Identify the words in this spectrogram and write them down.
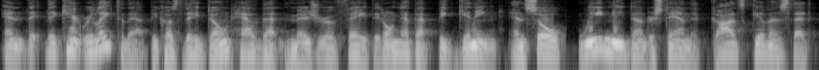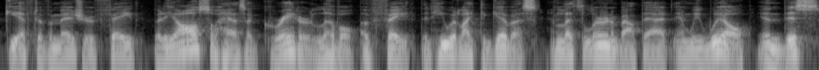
And they, they can't relate to that because they don't have that measure of faith. They don't have that beginning. And so we need to understand that God's given us that gift of a measure of faith, but He also also has a greater level of faith that He would like to give us. And let's learn about that. And we will in this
